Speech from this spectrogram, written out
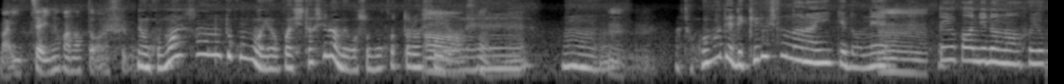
まあ言っちゃいいのかなって思いますけど。でも小林さんのところはやっぱり下調べがすごかったらしいよね。ね。うん、うん。まあそこまでできる人ならいいけどうね、っんていう感じのな冬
